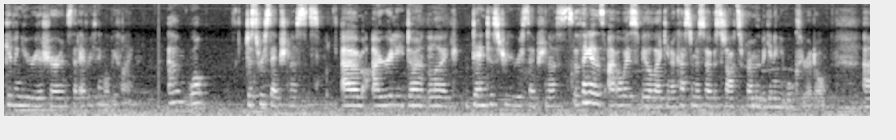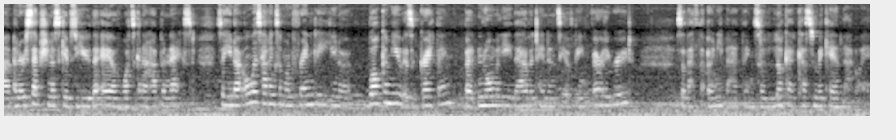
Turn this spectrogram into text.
giving you reassurance that everything will be fine um, well just receptionists um, I really don't like dentistry receptionists. The thing is, I always feel like, you know, customer service starts from the beginning you walk through a door. Um, and a receptionist gives you the air of what's going to happen next. So, you know, always having someone friendly, you know, welcome you is a great thing, but normally they have a tendency of being very rude. So that's the only bad thing. So look at customer care in that way.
